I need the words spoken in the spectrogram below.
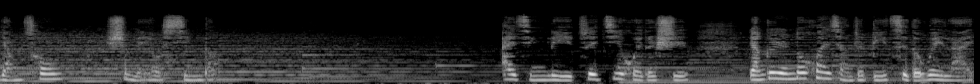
洋葱是没有心的。爱情里最忌讳的是，两个人都幻想着彼此的未来，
